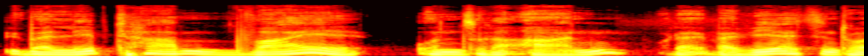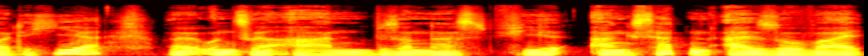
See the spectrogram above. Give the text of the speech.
überlebt haben, weil unsere Ahnen, oder weil wir sind heute hier, weil unsere Ahnen besonders viel Angst hatten. Also weil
